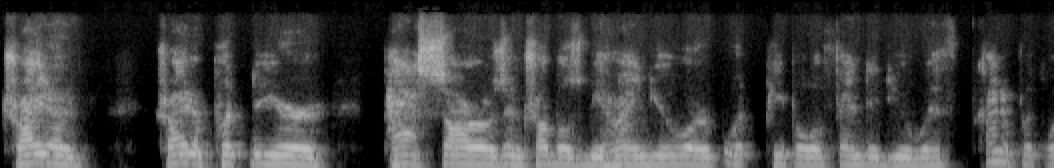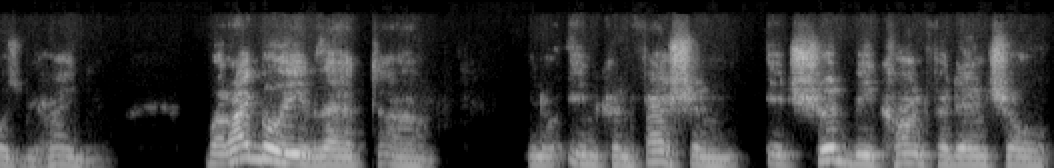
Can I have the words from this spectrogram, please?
try to try to put your past sorrows and troubles behind you or what people offended you with, kind of put those behind you. But I believe that uh, you know, in confession, it should be confidential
